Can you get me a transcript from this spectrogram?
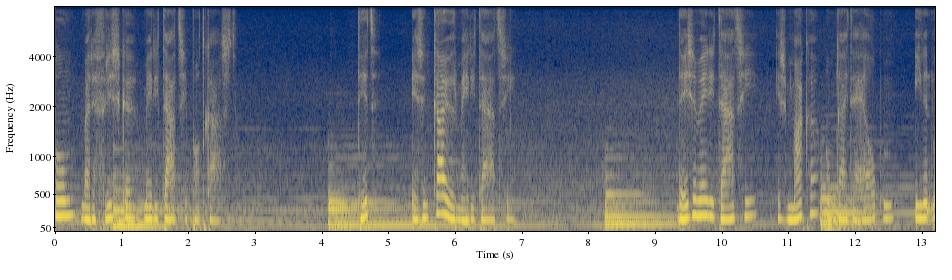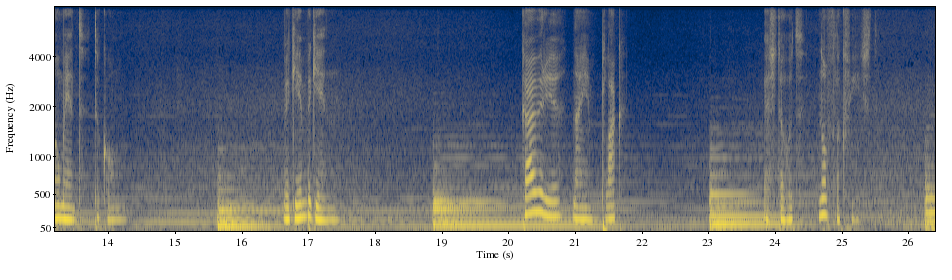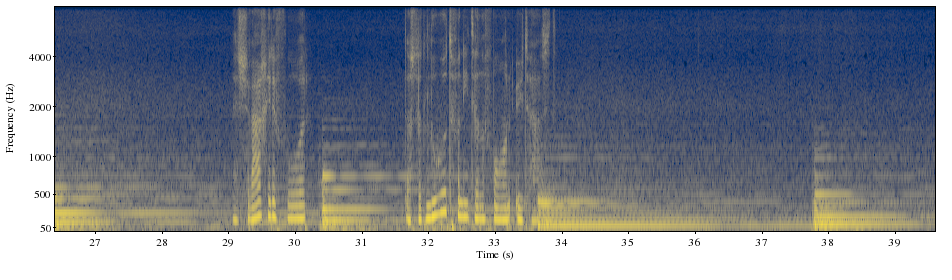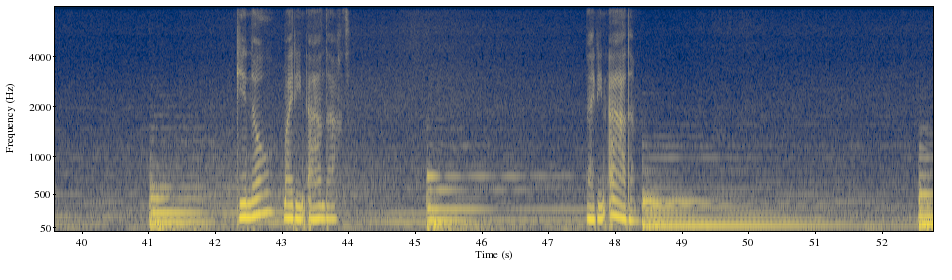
Welkom bij de Frieske Meditatiepodcast. Dit is een kuiermeditatie. Deze meditatie is makken om je te helpen in het moment te komen. Begin, begin. Kuier je naar een plak waar het noffelijk viest. En zwaag je ervoor dat het loert van die telefoon uithast. Geer nou met die aandacht naar die adem.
